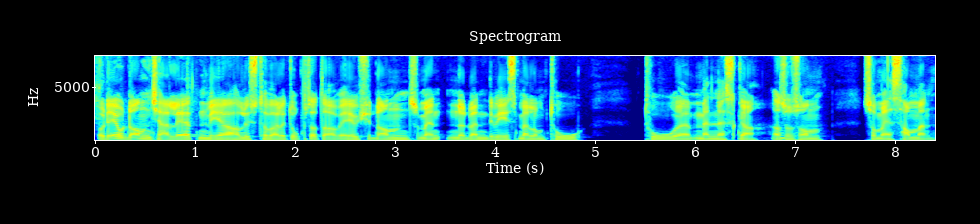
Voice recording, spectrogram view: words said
Og det er jo den kjærligheten vi har lyst til å være litt opptatt av, er jo ikke den som er nødvendigvis mellom to, to eh, mennesker, altså sånn som er sammen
